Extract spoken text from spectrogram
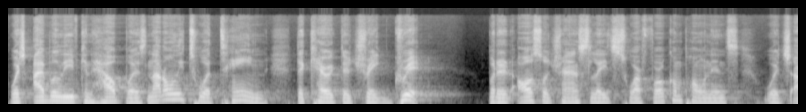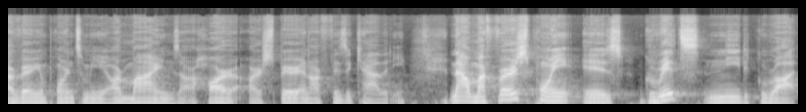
which I believe can help us not only to attain the character trait grit, but it also translates to our four components, which are very important to me, our minds, our heart, our spirit, and our physicality. Now, my first point is grits need Groot.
